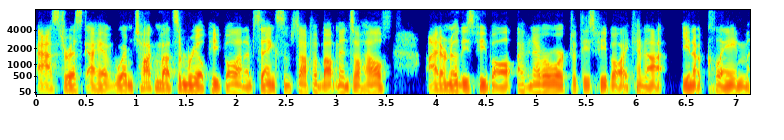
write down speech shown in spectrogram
asterisk. I have where I'm talking about some real people and I'm saying some stuff about mental health. I don't know these people. I've never worked with these people. I cannot, you know, claim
